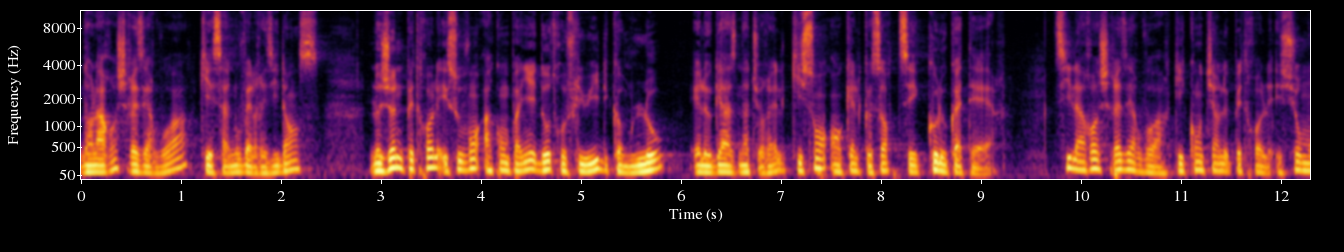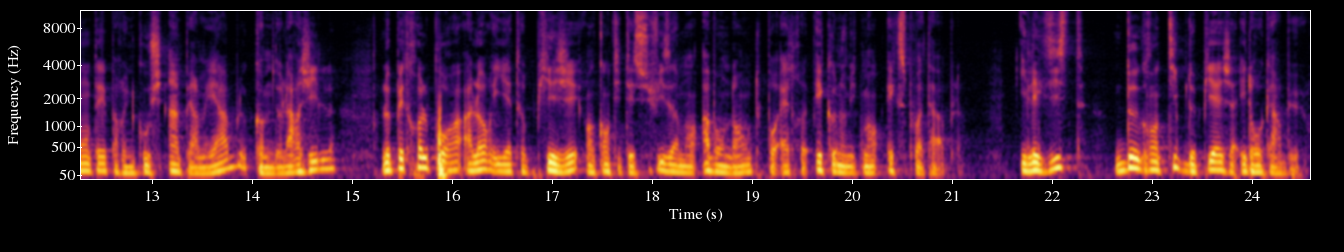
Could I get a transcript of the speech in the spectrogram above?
Dans la roche réservoir, qui est sa nouvelle résidence, le jeune pétrole est souvent accompagné d'autres fluides comme l'eau et le gaz naturel qui sont en quelque sorte ses colocataires. Si la roche réservoir qui contient le pétrole est surmontée par une couche imperméable, comme de l'argile, le pétrole pourra alors y être piégé en quantité suffisamment abondante pour être économiquement exploitable. Il existe deux grands types de pièges à hydrocarbures,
